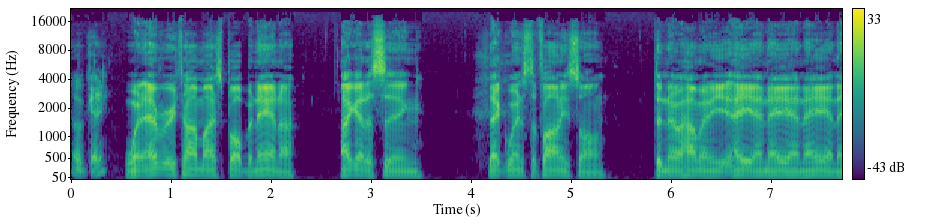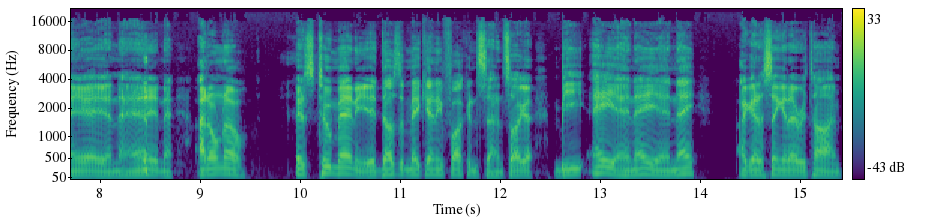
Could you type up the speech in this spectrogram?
Okay. When every time I spell banana, I gotta sing that Gwen Stefani song to know how many A N A N A and A A N A N A. I don't know. It's too many. It doesn't make any fucking sense. So I got B A N A N A. I gotta sing it every time.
